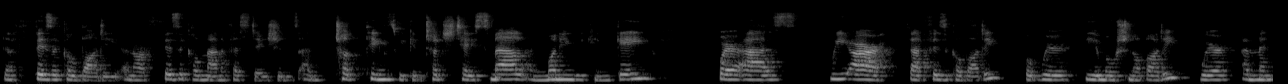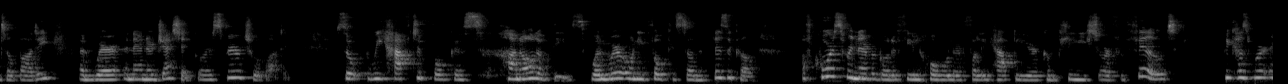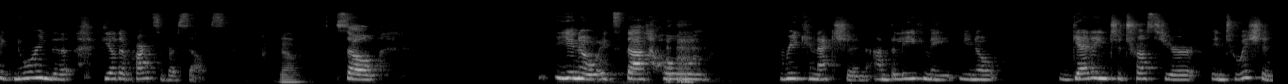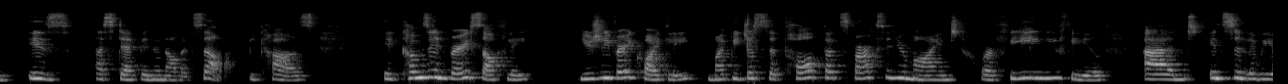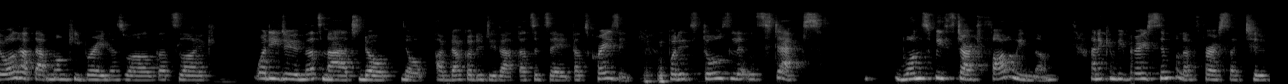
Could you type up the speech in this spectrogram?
the physical body and our physical manifestations and t- things we can touch, taste, smell, and money we can gain. Whereas we are that physical body, but we're the emotional body, we're a mental body, and we're an energetic or a spiritual body. So we have to focus on all of these. When we're only focused on the physical, of course, we're never going to feel whole or fully happy or complete or fulfilled because we're ignoring the, the other parts of ourselves. Yeah. So, you know, it's that whole reconnection. And believe me, you know, getting to trust your intuition is a step in and of itself because it comes in very softly, usually very quietly, might be just a thought that sparks in your mind or a feeling you feel. And instantly, we all have that monkey brain as well that's like, what are you doing? That's mad. No, no, I'm not going to do that. That's insane. That's crazy. but it's those little steps. Once we start following them, and it can be very simple at first, like to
